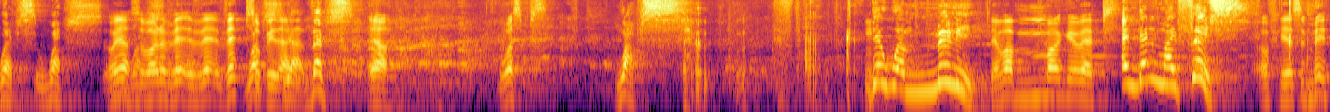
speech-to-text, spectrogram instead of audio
webs, webs. å ja, så var det ve ve veps oppi der. yeah, webs, Ja. Wasps. webs. there were many. Det var mange veps. And then my face, Og fjeset mitt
